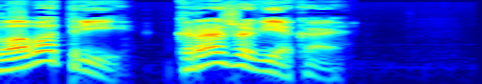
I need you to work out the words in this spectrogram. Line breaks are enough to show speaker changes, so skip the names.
Глава 3. Кража века.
